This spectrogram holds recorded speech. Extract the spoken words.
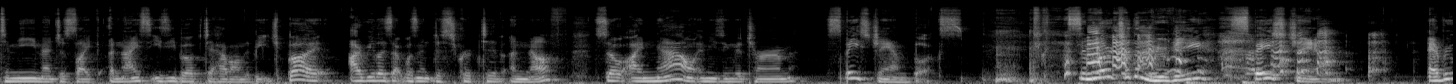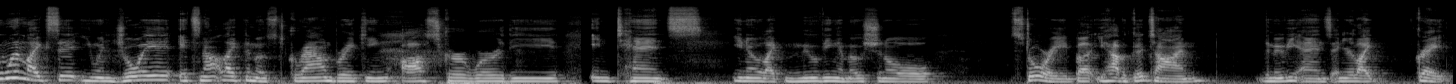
to me meant just like a nice, easy book to have on the beach. But I realized that wasn't descriptive enough, so I now am using the term Space Jam books, similar to the movie Space Jam. Everyone likes it. You enjoy it. It's not like the most groundbreaking, Oscar worthy, intense, you know, like moving emotional story, but you have a good time. The movie ends and you're like, great,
